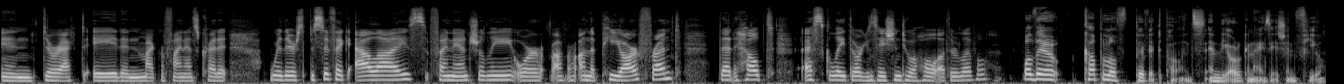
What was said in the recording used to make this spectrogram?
in direct aid and microfinance credit. Were there specific allies financially or on the PR front that helped escalate the organization to a whole other level? Well, there are a couple of pivot points in the organization, few.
